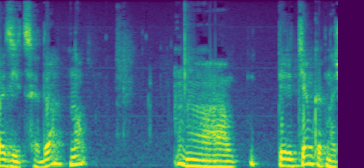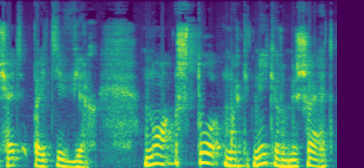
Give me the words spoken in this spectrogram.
позиции, да, ну, а, перед тем, как начать пойти вверх. Но что маркетмейкеру мешает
